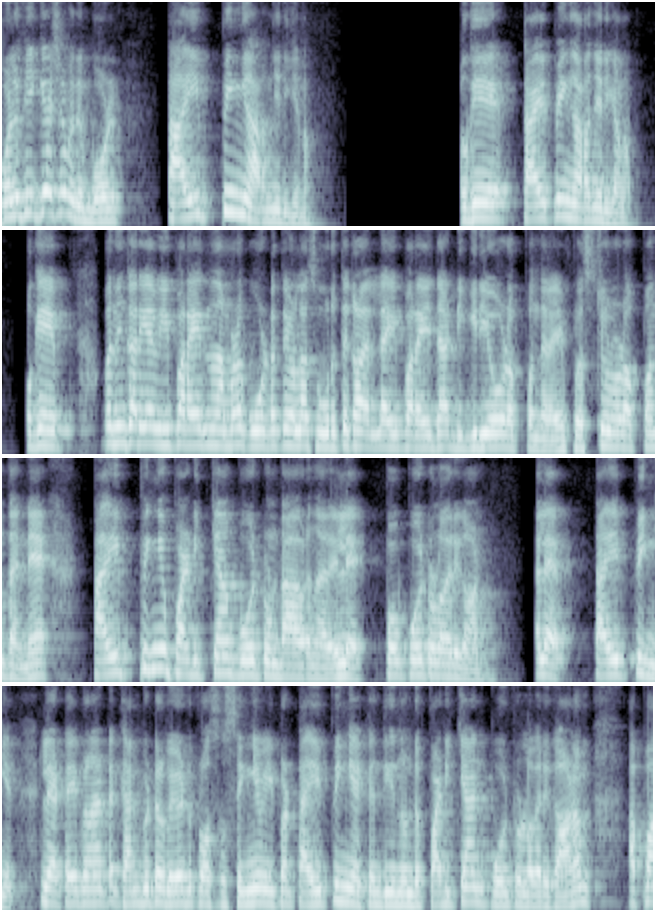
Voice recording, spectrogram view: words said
ക്വാളിഫിക്കേഷൻ വരുമ്പോൾ ടൈപ്പിംഗ് അറിഞ്ഞിരിക്കണം. ഓക്കെ ടൈപ്പിംഗ് അറിഞ്ഞിരിക്കണം. ഓക്കെ അപ്പൊ നിങ്ങൾക്കറിയാം ഈ പറയുന്ന നമ്മുടെ കൂട്ടത്തിലുള്ള സുഹൃത്തുക്കളല്ല ഈ പറയുന്ന ഡിഗ്രിയോടൊപ്പം തന്നെ പ്ലസ് ടുവിനോടൊപ്പം തന്നെ ടൈപ്പിംഗ് പഠിക്കാൻ പോയിട്ടുണ്ടാവുന്നവർ അല്ലേ? പോയിട്ടുള്ളവർ കാണും. അല്ലേ? ടൈപ്പിംഗ് അല്ലേ? ടൈപ്പ് കമ്പ്യൂട്ടർ വേർഡ് പ്രോസസ്സിങ്ങും ഇപ്പം ടൈപ്പിംഗ് ഒക്കെ എന്ത് ചെയ്യുന്നുണ്ട്? പഠിക്കാൻ പോയിട്ടുള്ളവർ കാണും. അപ്പൊ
